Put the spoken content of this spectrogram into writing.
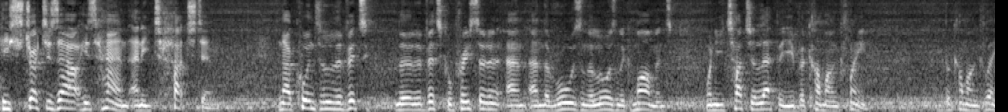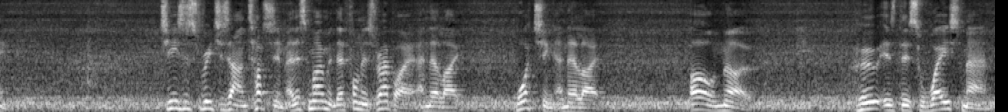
He stretches out his hand and he touched him. Now, according to the, Levit- the Levitical priesthood and, and the rules and the laws and the commandments, when you touch a leper, you become unclean. You become unclean. Jesus reaches out and touches him. At this moment, they're following this rabbi and they're like watching and they're like, oh no, who is this waste man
